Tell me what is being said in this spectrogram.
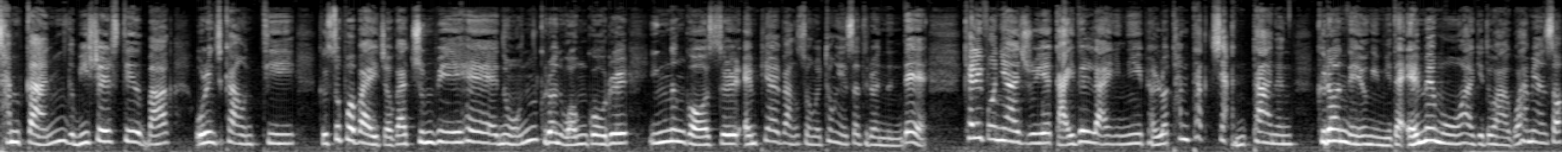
잠깐 그 미셸 스틸박 오렌지 카운티 그 슈퍼바이저가 준비해 놓은 그런 원고를 읽는 것을 NPR 방송을 통해서 들었는데 캘리포니아주의 가이드라인이 별로 탐탁치 않다는 그런 내용입니다. 애매모호하기도 하고 하면서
